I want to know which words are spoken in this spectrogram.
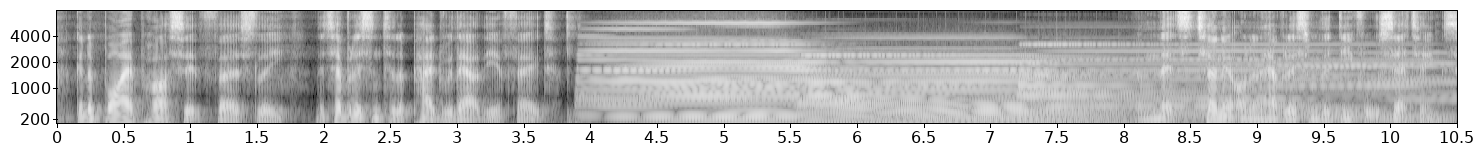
I'm going to bypass it firstly. Let's have a listen to the pad without the effect. And let's turn it on and have a listen with the default settings.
